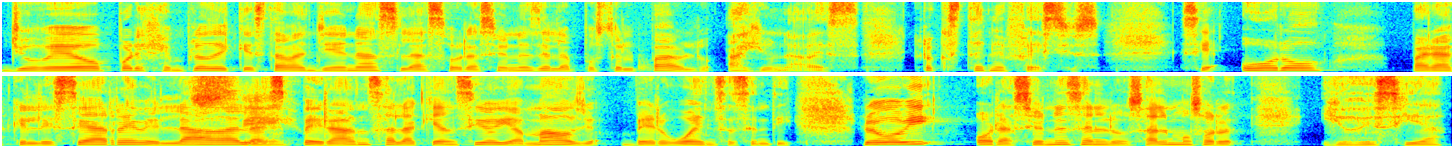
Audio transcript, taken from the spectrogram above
yo veo, por ejemplo, de que estaban llenas las oraciones del apóstol Pablo. Hay una vez, creo que está en Efesios. Decía, oro para que les sea revelada la Sí. esperanza a la que han sido llamados. Yo, vergüenza sentí. Luego vi oraciones en los salmos y yo decía,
